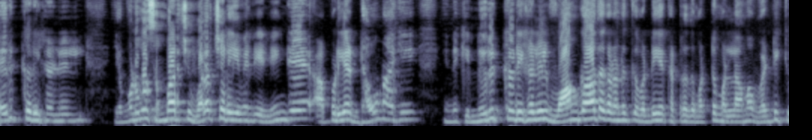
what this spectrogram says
நெருக்கடிகளில் எவ்வளவோ சம்பாரிச்சு வளர்ச்சி அடைய வேண்டிய நீங்க அப்படியே டவுன் ஆகி இன்னைக்கு நெருக்கடிகளில் வாங்காத கடனுக்கு வட்டியை கட்டுறது மட்டுமல்லாமல் வட்டிக்கு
